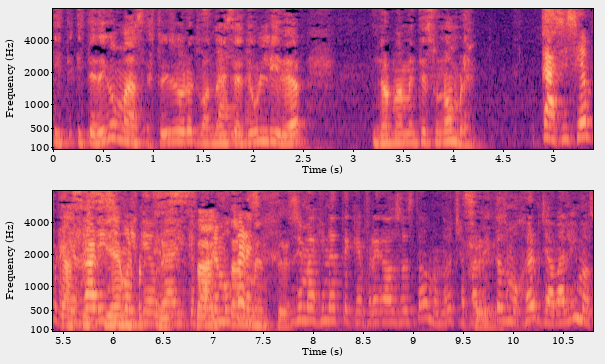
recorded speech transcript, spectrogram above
y, y- y te digo más, estoy seguro que cuando Está dices de un líder, normalmente es un hombre. Casi siempre, Casi es rarísimo el que, siempre, el que pone mujeres. exactamente. Entonces imagínate qué fregados estamos, ¿no? Chaparritos Sí. mujer, ya valimos.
